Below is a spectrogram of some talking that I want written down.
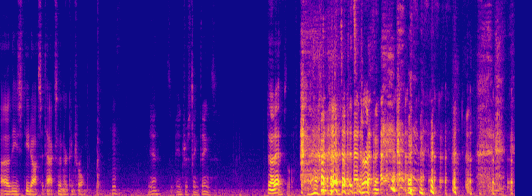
uh, these DDoS attacks under control. Yeah, some interesting things. Is that it? it's interesting.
